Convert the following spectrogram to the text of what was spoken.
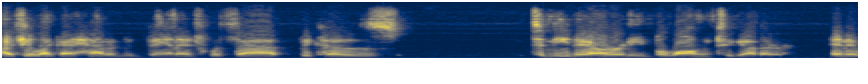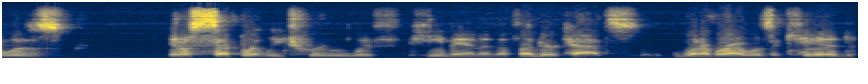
I feel like I had an advantage with that because to me they already belonged together, and it was you know separately true with He-Man and the Thundercats. Whenever I was a kid,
